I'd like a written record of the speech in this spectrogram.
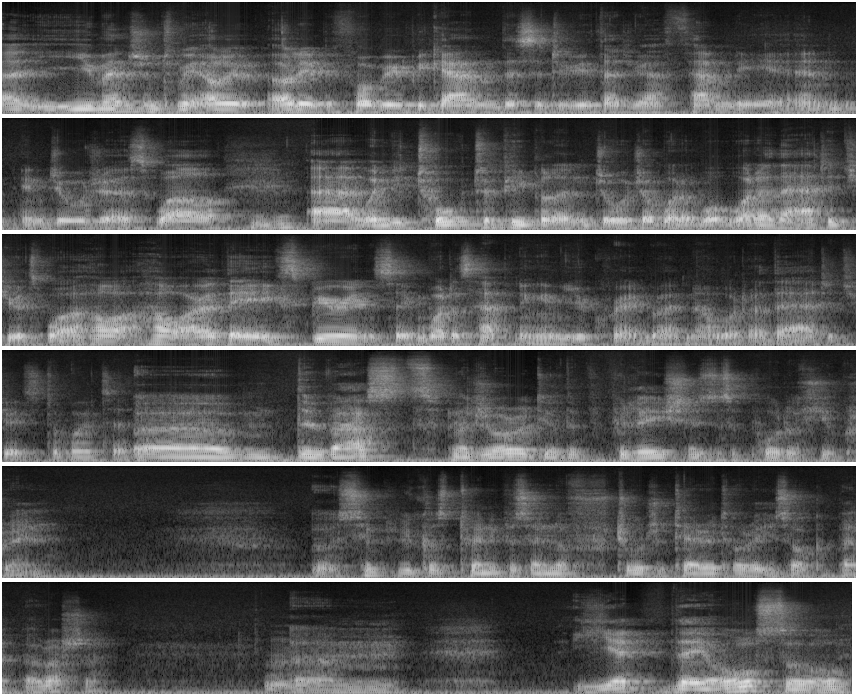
Uh, you mentioned to me earlier, earlier before we began this interview that you have family in, in Georgia as well. Mm-hmm. Uh, when you talk to people in Georgia, what, what, what are the attitudes? What, how, how are they experiencing what is happening in Ukraine right now? What are their attitudes towards it? Um, the vast majority of the population is in support of Ukraine. Uh, simply because 20% of Georgian territory is occupied by Russia. Mm. Um, yet they also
